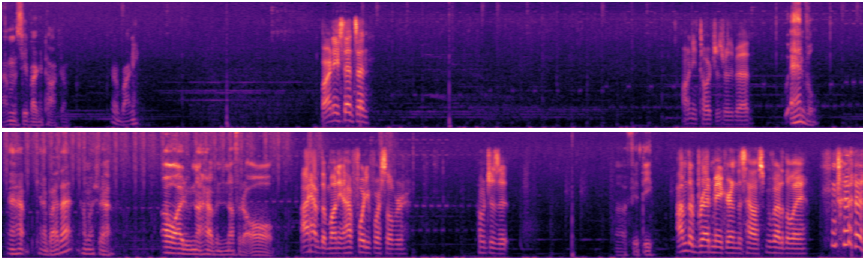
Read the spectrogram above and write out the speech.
I'm gonna see if I can talk to him. Here, Barney. Barney Stinson. Barney Torch is really bad. Anvil. Can I, have, can I buy that? How much do I have? Oh, I do not have enough at all. I have the money. I have 44 silver. How much is it? Uh, 50. I'm the bread maker in this house. Move out of the way.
